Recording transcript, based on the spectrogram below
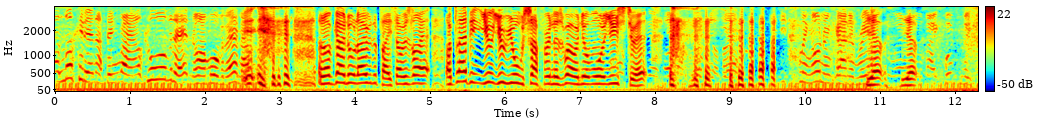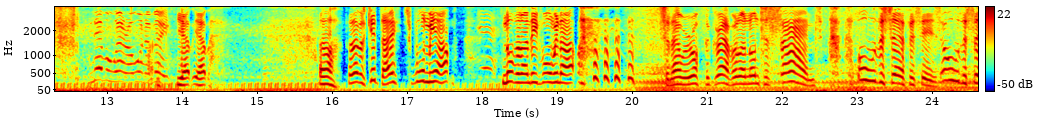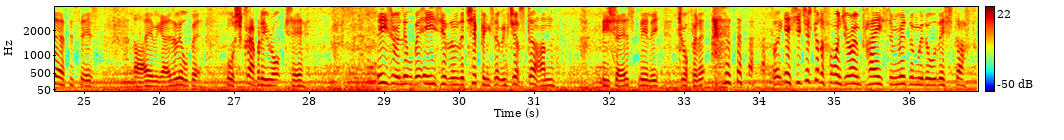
I look at it and I think, right, I'll go over there. No, I'm over there now. and I'm going all over the place. I was like, I'm glad that you, you, you're all suffering as well and you're more used to it. I just cling on and kind of react yep, yep. The bike puts me. It's never where I want to be. Yep, yep. Oh, but that was good though. It's warmed me up. Yeah. Not that I need warming up. so now we're off the gravel and onto sand. All the surfaces, all the surfaces. Oh, here we go. There's a little bit more scrabbly rocks here. These are a little bit easier than the chippings that we've just done, he says, nearly dropping it. but I guess you've just got to find your own pace and rhythm with all this stuff.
